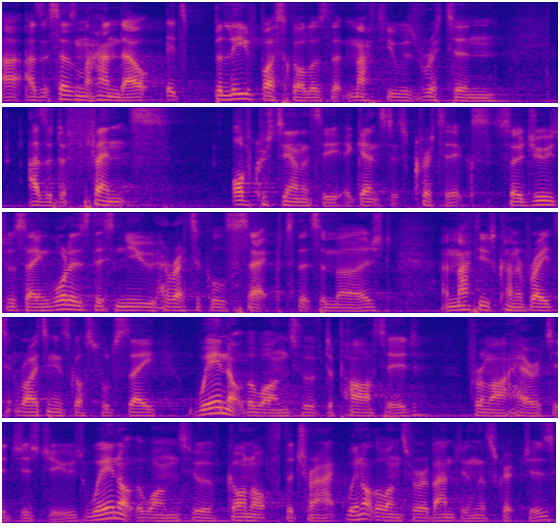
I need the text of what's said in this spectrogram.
uh, as it says on the handout, it's believed by scholars that Matthew was written as a defense of Christianity against its critics. So Jews were saying, What is this new heretical sect that's emerged? And Matthew's kind of writing his gospel to say, We're not the ones who have departed from our heritage as Jews. We're not the ones who have gone off the track. We're not the ones who are abandoning the scriptures.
